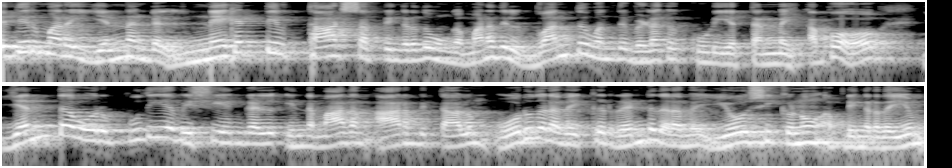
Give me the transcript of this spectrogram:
எதிர்மறை எண்ணங்கள் நெகட்டிவ் தாட்ஸ் அப்படிங்கிறது உங்கள் மனதில் வந்து வந்து விலகக்கூடிய தன்மை. அப்போது எந்த ஒரு புதிய விஷயங்கள் இந்த மாதம் ஆரம்பித்தாலும் ஒரு தடவைக்கு ரெண்டு தடவை யோசிக்கணும் அப்படிங்கிறதையும்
